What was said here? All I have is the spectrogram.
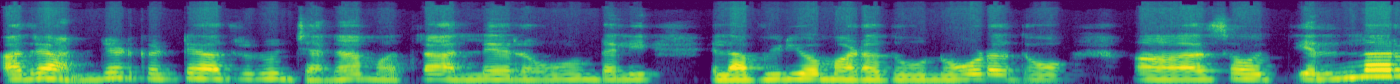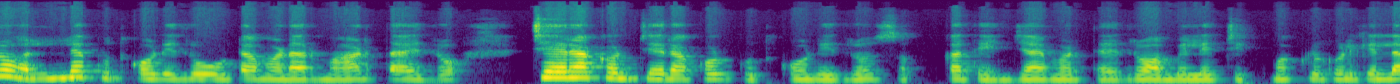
ಆದ್ರೆ ಹನ್ನೆರಡು ಗಂಟೆ ಆದ್ರೂ ಜನ ಮಾತ್ರ ಅಲ್ಲೇ ರೌಂಡಲ್ಲಿ ಎಲ್ಲ ವಿಡಿಯೋ ಮಾಡೋದು, ನೋಡೋದು ಸೊ ಎಲ್ಲರೂ ಅಲ್ಲೇ ಕುತ್ಕೊಂಡಿದ್ರು, ಊಟ ಮಾಡೋರು ಮಾಡ್ತಾ ಇದ್ರು. ಚೇರ್ ಹಾಕೊಂಡು ಚೇರ್ ಹಾಕೊಂಡು ಕುತ್ಕೊಂಡಿದ್ರು ಸಖತ್ ಎಂಜಾಯ್ ಮಾಡ್ತಾ ಇದ್ರು ಆಮೇಲೆ ಚಿಕ್ಕ ಮಕ್ಳುಗಳಿಗೆಲ್ಲ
